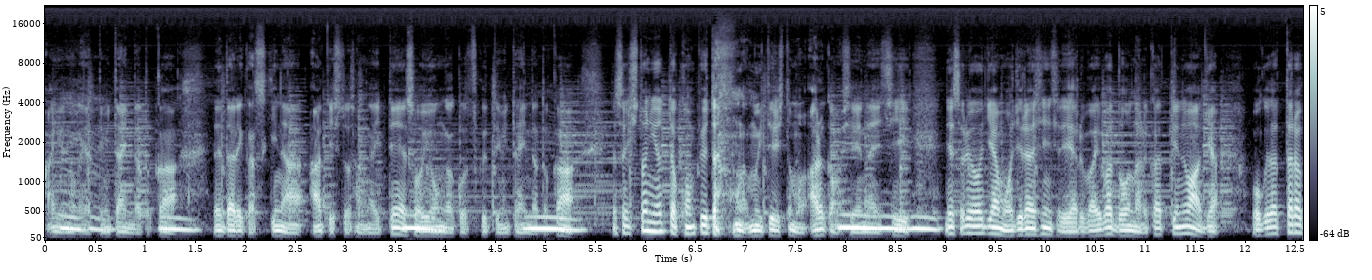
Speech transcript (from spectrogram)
ああいうのがやってみたいんだとか、うん。で誰か好きなアーティストさんがいて、うん。そういう音楽を作ってみたいんだとか、ういう人によってはコンピューターの方が向いてる人もあるかもしれないし、うん。でそれをじゃあモジュラーシンセでやる場合はどうなるかっていうのはじゃあ僕だったら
